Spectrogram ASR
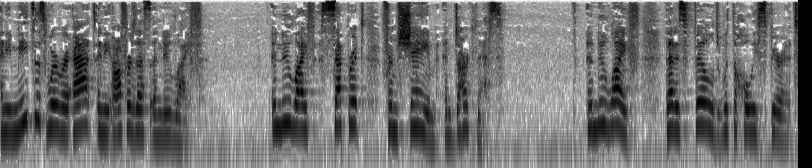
And he meets us where we're at, and he offers us a new life a new life separate from shame and darkness, a new life that is filled with the Holy Spirit,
